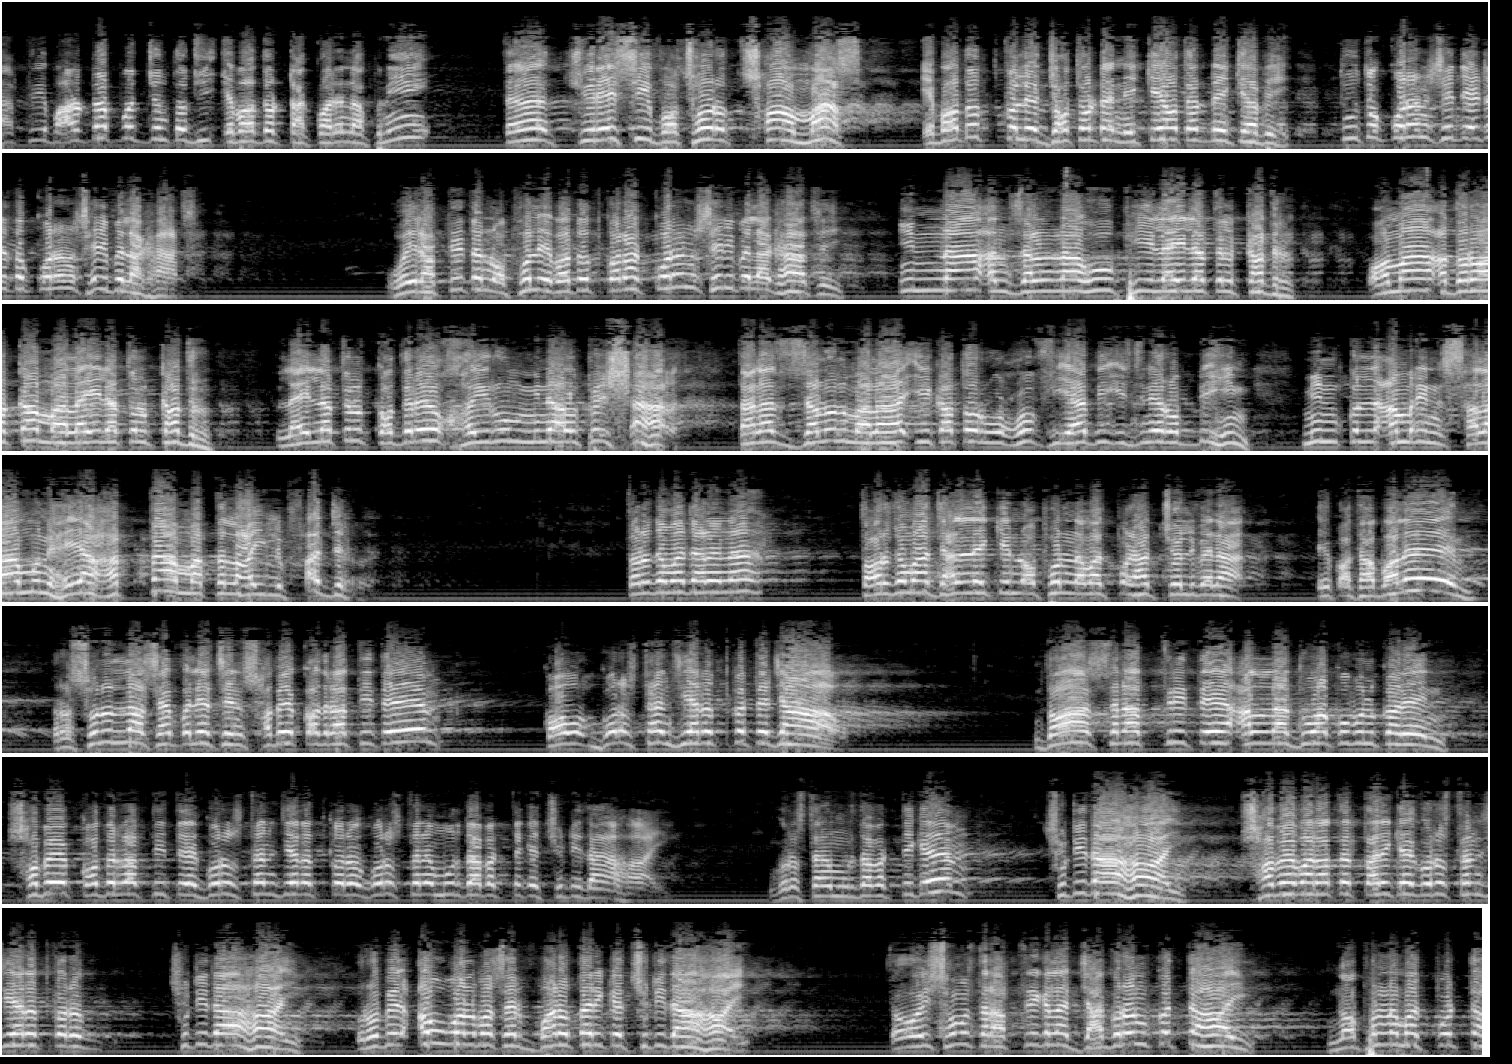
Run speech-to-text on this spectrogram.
রাত্রি বারোটা পর্যন্ত যে এবাদতটা করেন আপনি চুরাশি বছর ছ মাস এবাদত করলে যতটা নেকে অতটা নেকে হবে। তুই তো করেন সেটা এটা তো করেন শরীফে লেখা আছে। ওই রাত্রিতে নফল এবাদত করা কোরআন শরীফে লেখা আছে। ইন্না আনজালনাহু ফি লাইলাতুল কদর, ওমা আদরাকা মা লাইলাতুল কদর। লাইলাতুল কদরে খায়রুম মিন আলফি শাহর। তানাজ্জালুল মালাইকাতু রূহু ফিহা বিইজনি রাব্বিহিম। মিন কুল্লি আমরিন সালামুন হিয়া হাত্তা মাতলাইল ফজর। তরজমা জানে না? তরজমা জানলে কি নফল নামাজ পড়া চলবে না? এ কথা বলেন রসুল্লাহ সাহেব বলেছেন, সবে কদরাতিতে গোরস্থান জিয়ারত করতে যাও। দশ রাত্রিতে আল্লাহ দোয়া কবুল করেন, সবে কদর রাত্রিতে গোরস্থান জিয়ারত করো, গোরস্থানে মুর্দাবাগ থেকে ছুটি দেওয়া হয়। গোরস্থানে মুর্দাবাগ থেকে ছুটি দেওয়া হয়। সবে বারাতের তারিখে গোরস্থান জিয়ারত করে, ছুটি দেওয়া হয়। রবির আউ্বাল মাসের বারো তারিখে ছুটি দেওয়া হয়। তো ওই সমস্ত রাত্রিবেলা জাগরণ করতে হয়, নফল নামাজ পড়তে হয়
